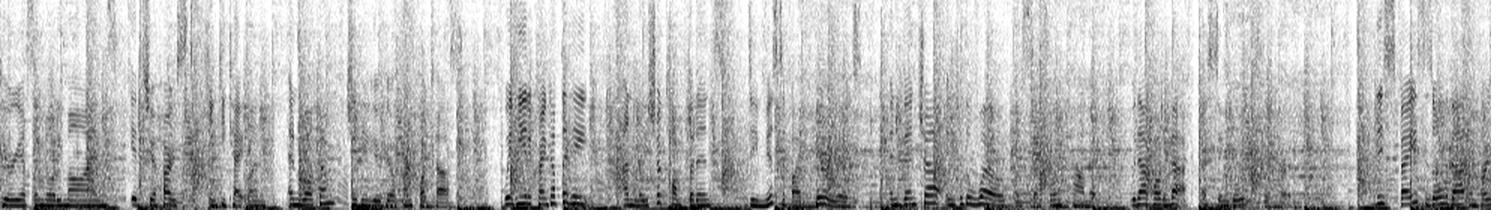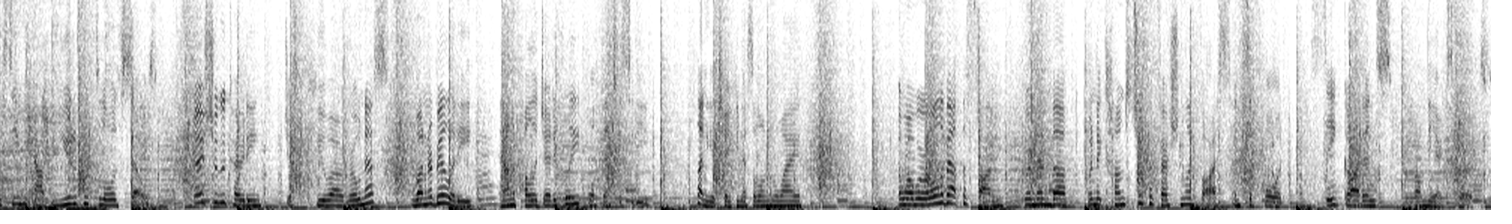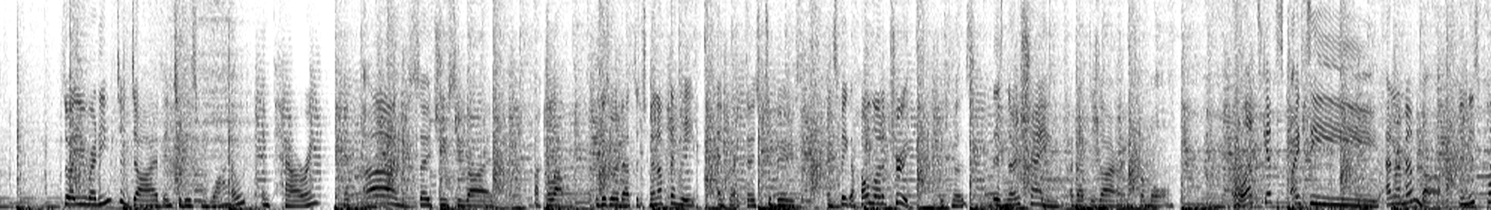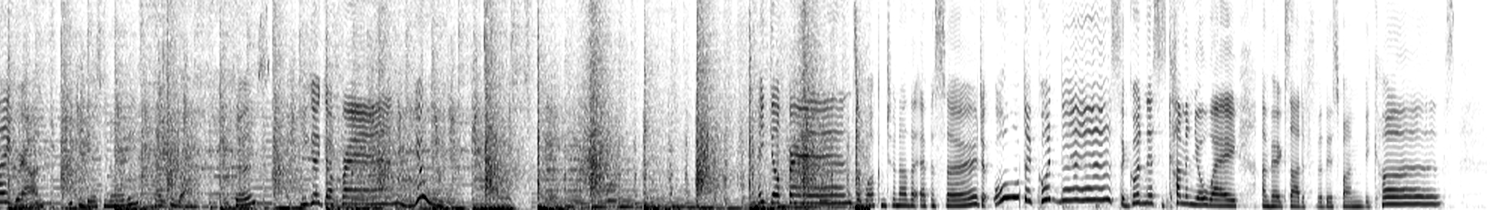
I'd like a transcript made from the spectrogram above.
curious and naughty minds. It's your host, Kinky Katelin, and welcome to the You Go Girlfriend podcast. We're here to crank up the heat, unleash your confidence, demystify periods, and venture into the world of sexual empowerment without holding back a single secret. This space is all about embracing our beautifully flawed selves. No sugarcoating, just pure realness, vulnerability, and unapologetically authenticity. Plenty of cheekiness along the way. And while we're all about the fun, remember when it comes to professional advice and support, seek guidance from the experts. So, are you ready to dive into this wild, empowering, and oh, so juicy ride? Buckle up because we're about to turn up the heat and break those taboos and speak a whole lot of truth because there's no shame about desiring for more. Let's get spicy! And remember, in this playground, you can be as naughty as you want because you go, girlfriend! You! Hey, girlfriends, and welcome to another episode. Oh, the goodness! The goodness is coming your way. I'm very excited for this one because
